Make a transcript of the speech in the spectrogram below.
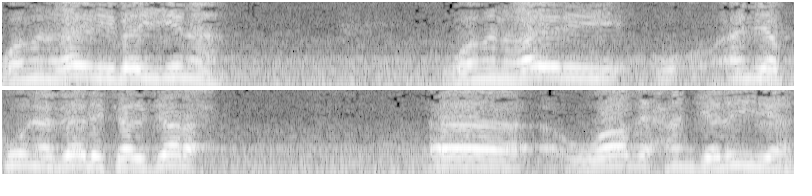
ومن غير بينة ومن غير أن يكون ذلك الجرح واضحا جليا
